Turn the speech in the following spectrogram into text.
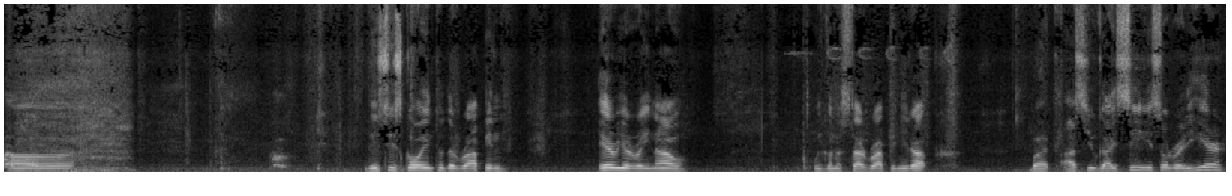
uh, this is going to the wrapping area right now. We're gonna start wrapping it up. But as you guys see it's already here.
